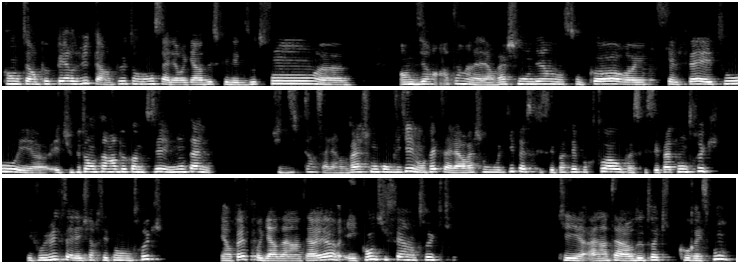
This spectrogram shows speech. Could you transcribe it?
quand tu es un peu perdu, tu as un peu tendance à aller regarder ce que les autres font, euh, en te disant, attends, elle a l'air vachement bien dans son corps, euh, qu'est-ce qu'elle fait et tout. Et, et tu peux t'en faire un peu comme tu sais, une montagne tu te dis putain ça a l'air vachement compliqué mais en fait ça a l'air vachement compliqué parce que c'est pas fait pour toi ou parce que c'est pas ton truc. Il faut juste aller chercher ton truc. Et en fait regarde à l'intérieur et quand tu fais un truc qui est à l'intérieur de toi qui te correspond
